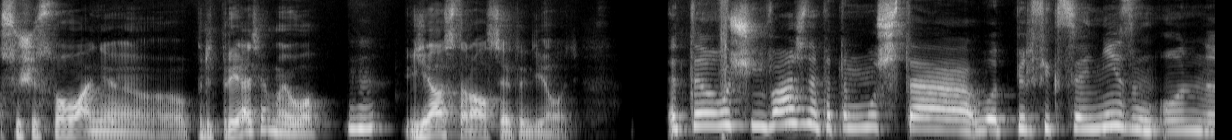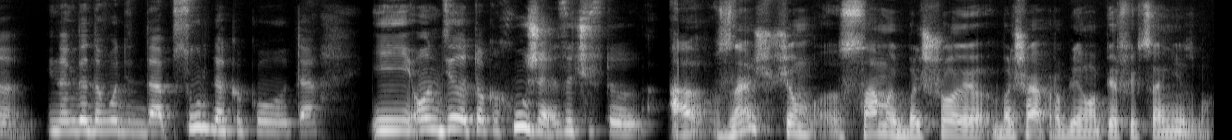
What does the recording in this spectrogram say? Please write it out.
существования э, предприятия моего, угу. я старался это делать. Это очень важно, потому что вот перфекционизм, он иногда доводит до абсурда какого-то, и он делает только хуже зачастую. А знаешь, в чем самая большой, большая проблема перфекционизма?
